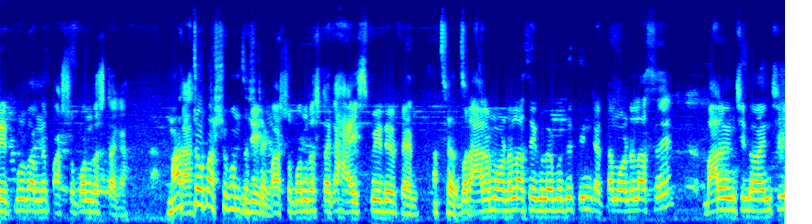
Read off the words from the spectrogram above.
রেট পড়বে আপনার পাঁচশো পঞ্চাশ টাকা। মাত্র টাকা। হাই স্পিডের ফ্যান আচ্ছা আচ্ছা। আরও মডেল আছে এগুলোর মধ্যে তিন চারটা মডেল আছে। বারো ইঞ্চি নয় ইঞ্চি।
